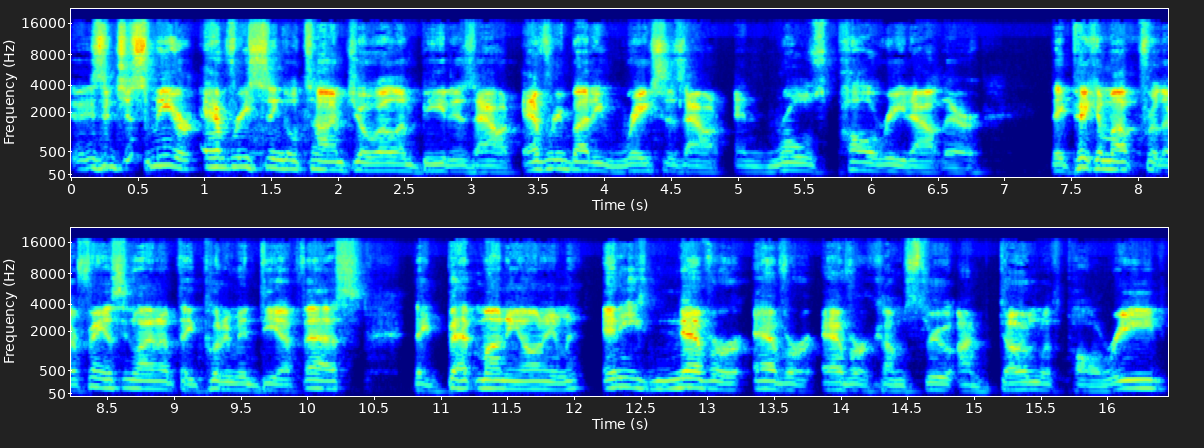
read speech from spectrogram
is it just me or every single time Joel Embiid is out, everybody races out and rolls Paul Reed out there? They pick him up for their fantasy lineup, they put him in DFS, they bet money on him, and he never, ever, ever comes through. I'm done with Paul Reed.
